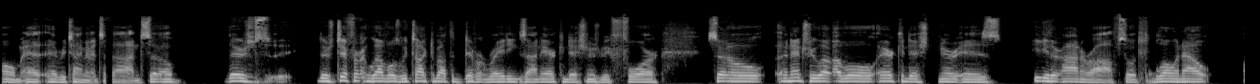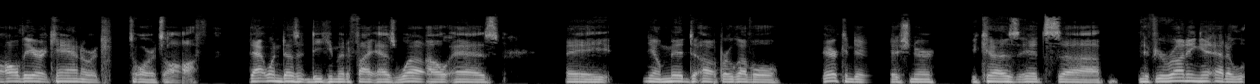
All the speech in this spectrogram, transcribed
home every time it's on. So there's there's different levels. We talked about the different ratings on air conditioners before. So an entry level air conditioner is either on or off. So it's blowing out all the air it can or it's, or it's off. That one doesn't dehumidify as well as a, you know, mid to upper level air conditioner because it's, uh, if you're running it at a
